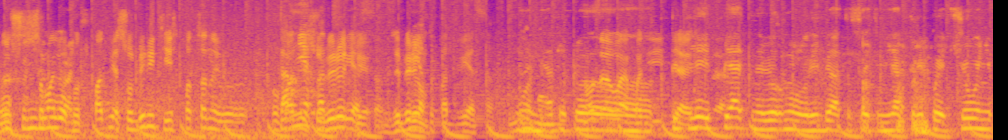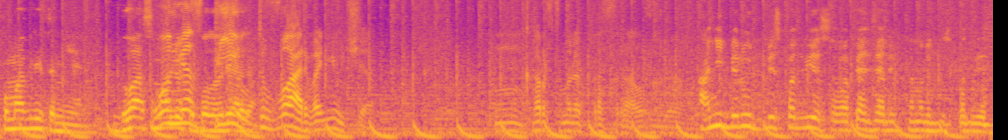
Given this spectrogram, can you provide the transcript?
А что самолет вот подвес уберите, есть пацаны, э, Там нет подвес уберете, заберем. Нету подвесов. Блин, я тут Ну, э, давай, подъезжай, петлей да. 5 навернул, ребята, с этим як 3П. Чего вы не помогли-то мне? Два Он меня самолета было сбил, рядом. тварь вонючая. М, Хороший самолет просрал. Они берут без подвеса, опять взяли самолет без подвеса.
